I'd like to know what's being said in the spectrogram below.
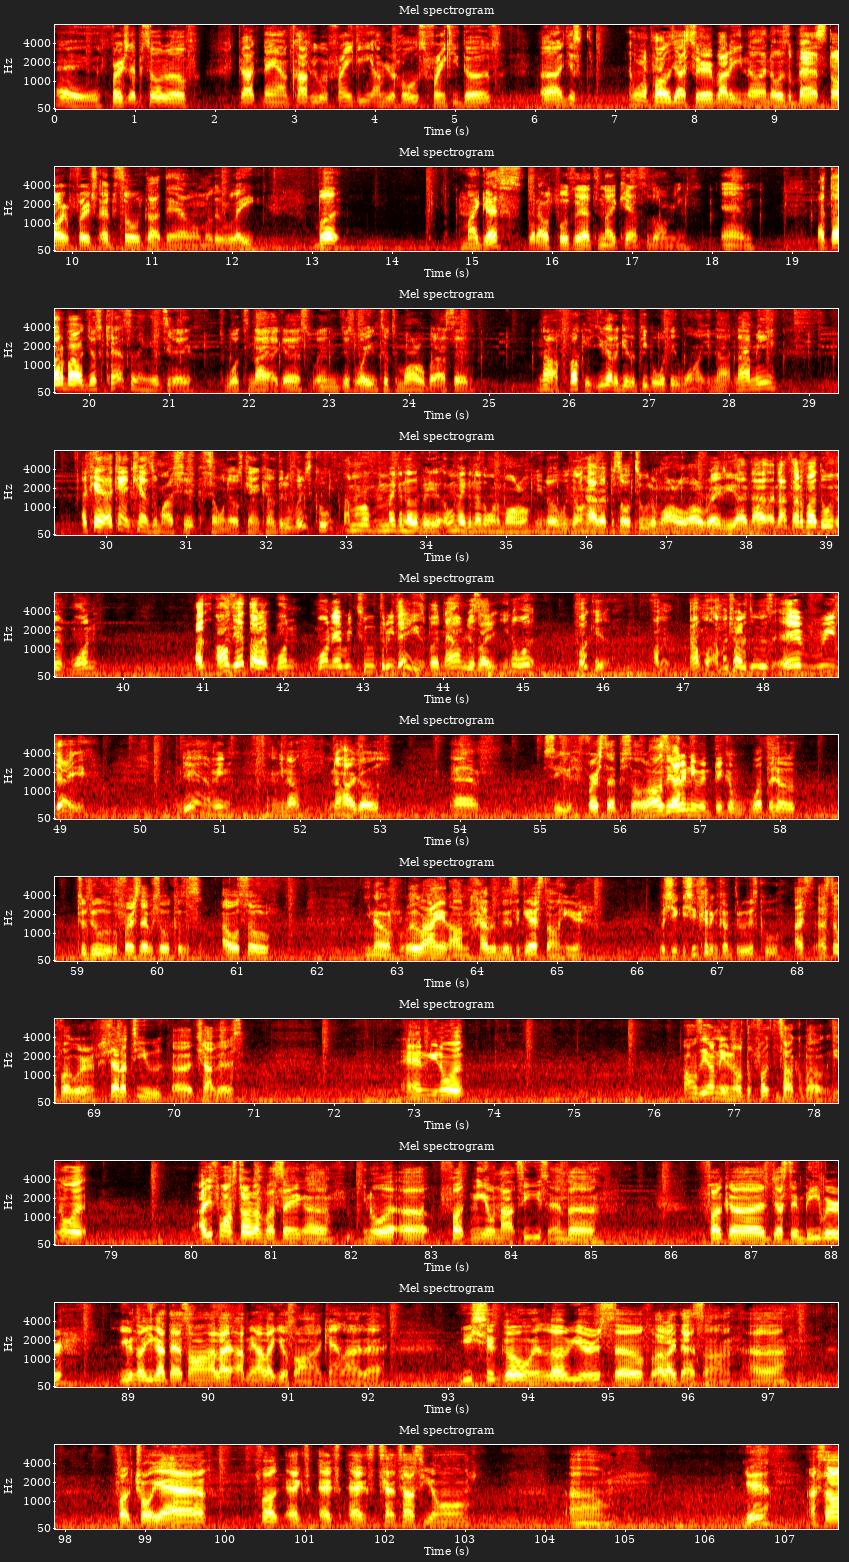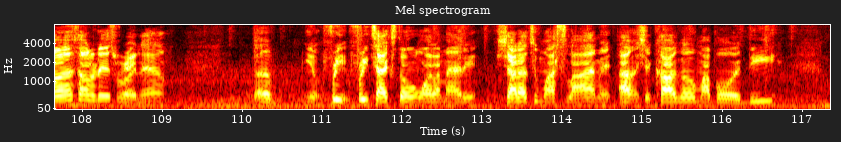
Hey, first episode of Goddamn Coffee with Frankie. I'm your host, Frankie Does. Uh, I just I want to apologize to everybody. You know, I know it's a bad start. First episode, goddamn, I'm a little late. But my guest that I was supposed to have tonight canceled on me. And I thought about just canceling it today. Well, tonight, I guess, and just waiting until tomorrow. But I said, nah, fuck it. You got to give the people what they want. You know, not me. I can't I can't cancel my shit because someone else can't come through, but it's cool. I'm gonna make another video. I'm gonna make another one tomorrow. You know, we're gonna have episode two tomorrow already. And I, and I thought about doing it one. I honestly I thought it one one every two three days, but now I'm just like, you know what? Fuck it. I'm I'm I'm gonna try to do this every day. Yeah, I mean, you know, you know how it goes. And see, first episode. Honestly, I didn't even think of what the hell to do the first episode because I was so, you know, reliant on having this guest on here. But she she couldn't come through. It's cool. I, I still fuck with her. Shout out to you, uh, Chavez. And you know what? Honestly, I don't even know what the fuck to talk about. You know what? I just want to start off by saying, uh, you know what? Uh, fuck neo Nazis and uh, fuck uh, Justin Bieber even though you got that song, I like. I mean, I like your song. I can't lie to that. You should go and love yourself. I like that song. Uh, fuck Troy Ave. Fuck XXXTentacion. Um, yeah, that's all. That's all it is for right now. Uh, you know, free free Taxstone while I'm at it. Shout out to my slime out in Chicago, my boy D.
